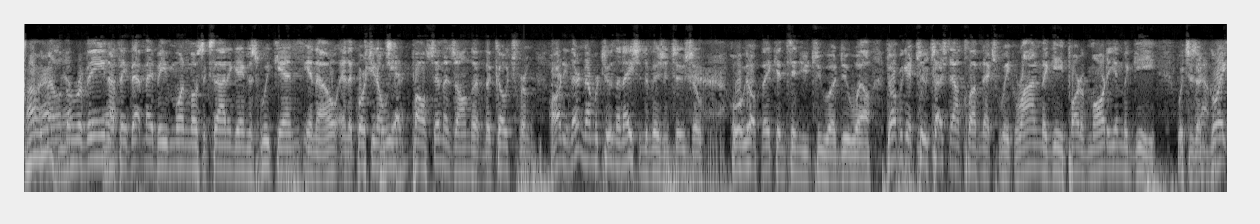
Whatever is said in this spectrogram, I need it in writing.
Oh, the yeah, Battle of the Ravine. yeah. I think that may be one of the most exciting games this weekend. You know, and of course, you know we had Paul Simmons on the the coach from Harding. They're number two in the nation, Division two. So well, we hope they continue to uh, do well. Don't forget two touchdown club next week. Ryan McGee, part of Marty and McGee, which is a Yeah, great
